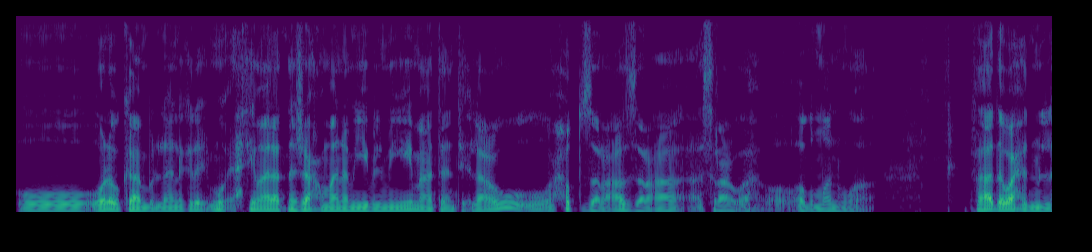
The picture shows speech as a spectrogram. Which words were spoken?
ولو كان بقول لك احتمالات نجاحه ما 100% معناتها أنت اقلعه وحط زرعة. الزرعة أسرع وأضمن و... فهذا واحد من,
